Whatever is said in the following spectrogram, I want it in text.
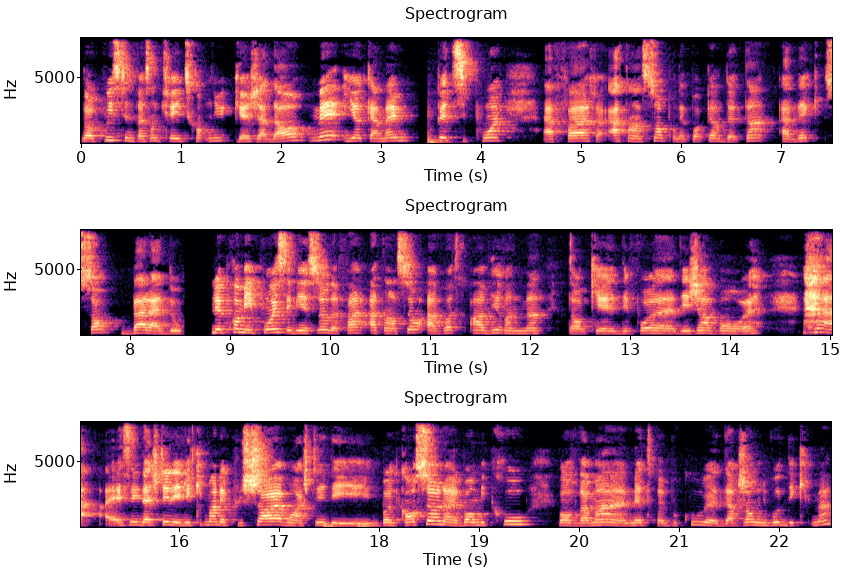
Donc oui, c'est une façon de créer du contenu que j'adore, mais il y a quand même petit point à faire attention pour ne pas perdre de temps avec son balado. Le premier point, c'est bien sûr de faire attention à votre environnement. Donc, euh, des fois, des gens vont euh, essayer d'acheter l'équipement le plus cher, vont acheter des, une bonne console, un bon micro, vont vraiment mettre beaucoup euh, d'argent au niveau de l'équipement,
